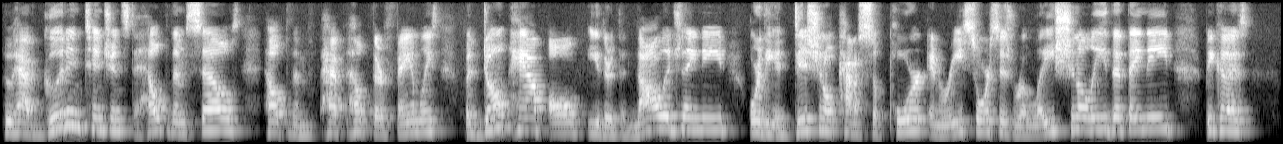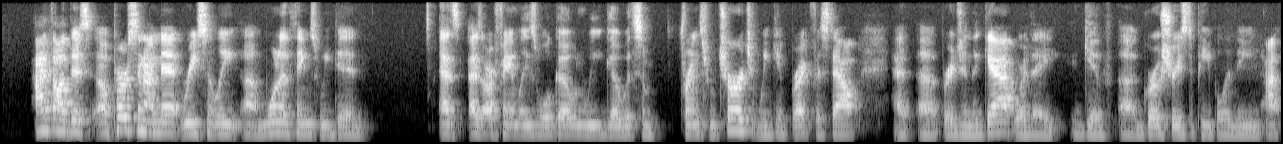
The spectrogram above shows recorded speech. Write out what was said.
who have good intentions to help themselves, help them, have, help their families, but don't have all either the knowledge they need or the additional kind of support and resources relationally that they need. Because I thought this, a person I met recently, um, one of the things we did as, as our families will go and we go with some friends from church and we give breakfast out at uh, Bridging the Gap where they give uh, groceries to people in need. I,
